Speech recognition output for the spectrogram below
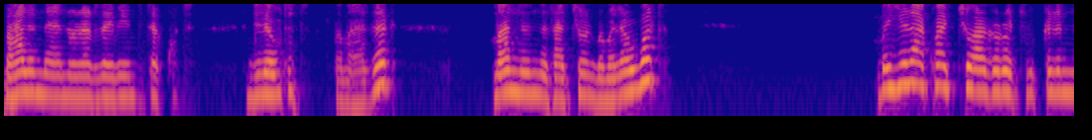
ባህልና የአኗኗር ዘይቤ እንዲተኩት እንዲለውጡት በማድረግ ማንነታቸውን በመለወጥ በየላኳቸው ሀገሮች ውክልና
